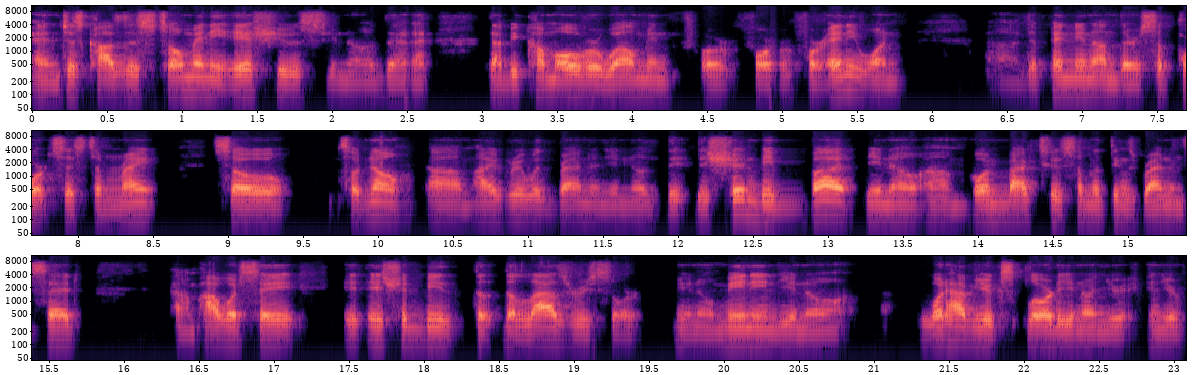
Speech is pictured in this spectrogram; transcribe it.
And just causes so many issues, you know, that, that become overwhelming for, for, for anyone, uh, depending on their support system. Right. So, so no, um, I agree with Brandon, you know, they, they shouldn't be, but, you know, um, going back to some of the things Brandon said, um, I would say it, it should be the, the last resort you know meaning you know what have you explored you know in your in your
